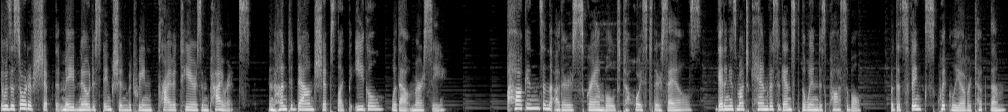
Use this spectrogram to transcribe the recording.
It was a sort of ship that made no distinction between privateers and pirates, and hunted down ships like the Eagle without mercy. Hawkins and the others scrambled to hoist their sails, getting as much canvas against the wind as possible, but the Sphinx quickly overtook them.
